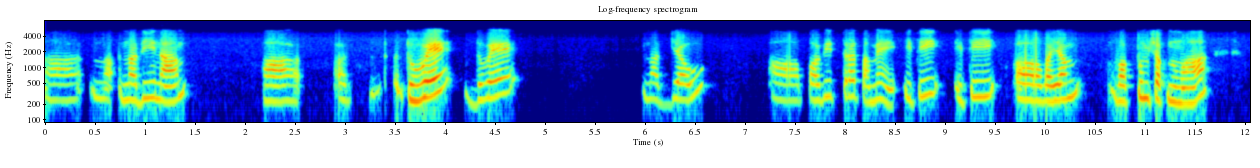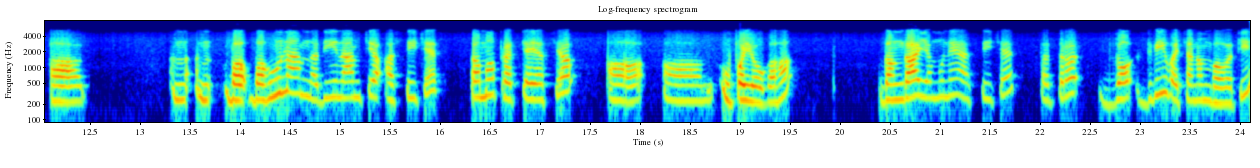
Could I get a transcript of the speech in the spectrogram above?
नदीनां द्वे द्वे नद्यौ पवित्रतमे इति इति वयं वक्तुं शक्नुमः। बहूनां नदीनां च अस्ति चेत् तमप्रत्ययस्य उपयोगः। गङ्गायमुने अस्ति चेत् तत्र द्व, द्विवचनं भवति।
